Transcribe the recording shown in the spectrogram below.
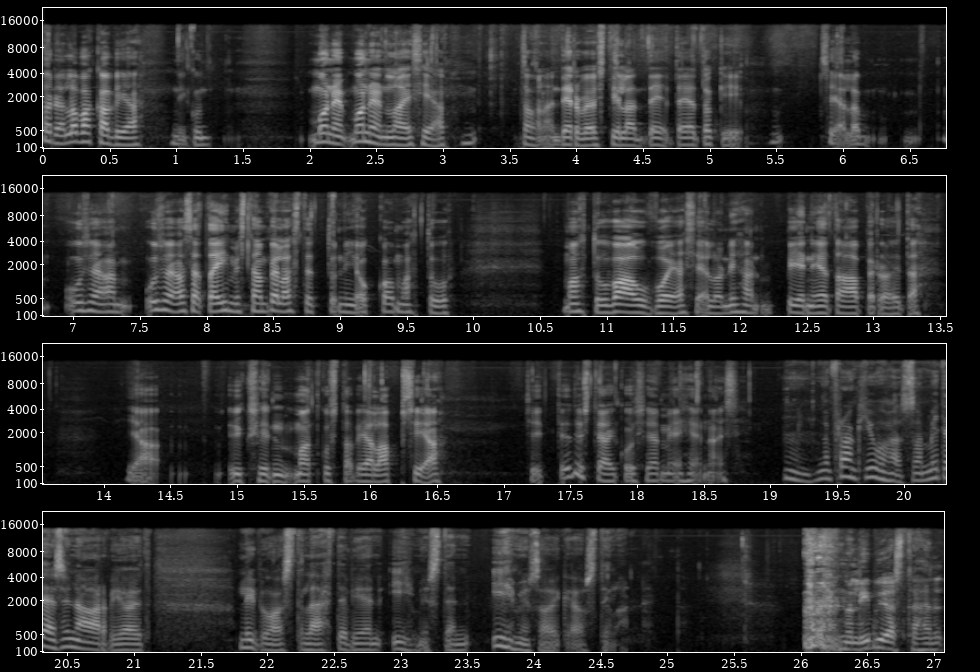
todella vakavia niin kuin monen, monenlaisia tavallaan terveystilanteita ja toki siellä usea, usea sata ihmistä on pelastettu, niin joukkoon mahtuu, mahtuu vauvoja. Siellä on ihan pieniä taaperoita ja yksin matkustavia lapsia, sitten tietysti aikuisia miehiä ja naisia. Mm. No Frank Johansson, miten sinä arvioit Libyasta lähtevien ihmisten ihmisoikeustilannetta? No Libyastahan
